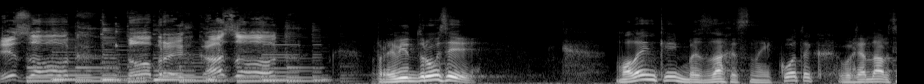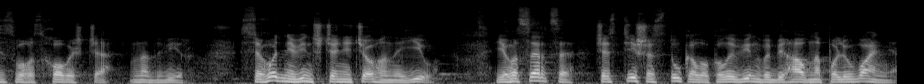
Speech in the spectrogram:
Візок добрих казок. Привіт, друзі! Маленький беззахисний котик виглядав зі свого сховища на двір. Сьогодні він ще нічого не їв. Його серце частіше стукало, коли він вибігав на полювання.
